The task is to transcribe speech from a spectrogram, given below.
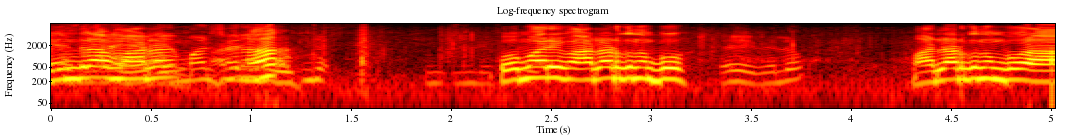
ఏంద్రా మాట్లాడు? పో మరి మాట్లాడుకుందాం పో. మాట్లాడుకుందాం పోరా.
